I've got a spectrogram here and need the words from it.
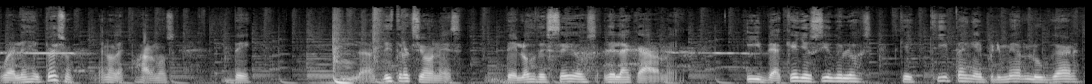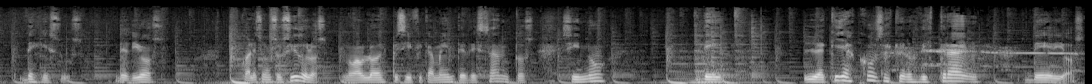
¿cuál es el peso? Bueno, despojarnos de las distracciones, de los deseos de la carne y de aquellos ídolos que quitan el primer lugar de Jesús, de Dios. ¿Cuáles son sus ídolos? No hablo específicamente de santos, sino de aquellas cosas que nos distraen de Dios.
